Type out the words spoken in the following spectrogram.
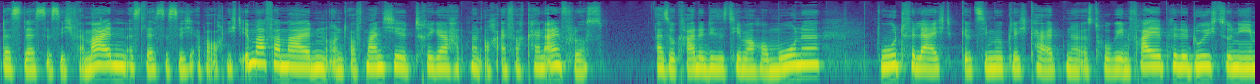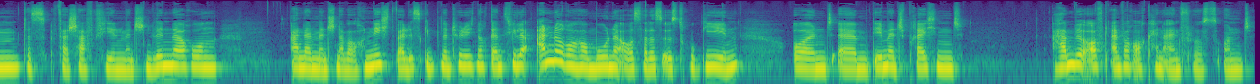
das lässt es sich vermeiden, es lässt es sich aber auch nicht immer vermeiden und auf manche Trigger hat man auch einfach keinen Einfluss. Also gerade dieses Thema Hormone. Gut, vielleicht gibt es die Möglichkeit, eine östrogenfreie Pille durchzunehmen. Das verschafft vielen Menschen Linderung, anderen Menschen aber auch nicht, weil es gibt natürlich noch ganz viele andere Hormone außer das Östrogen. Und ähm, dementsprechend haben wir oft einfach auch keinen Einfluss. Und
